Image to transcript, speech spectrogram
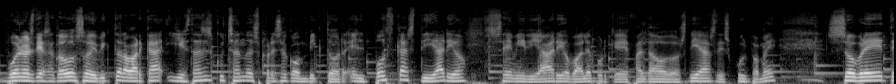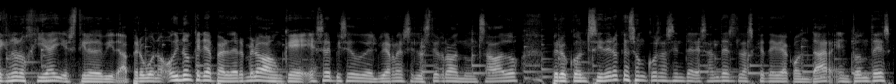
Buenos días a todos, soy Víctor Abarca y estás escuchando Expreso con Víctor, el podcast diario, semidiario, ¿vale? Porque he faltado dos días, discúlpame, sobre tecnología y estilo de vida. Pero bueno, hoy no quería perdérmelo, aunque es el episodio del viernes y lo estoy grabando un sábado, pero considero que son cosas interesantes las que te voy a contar, entonces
